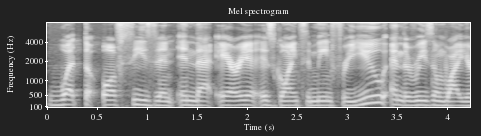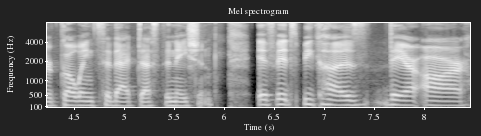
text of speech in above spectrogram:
what the off season in that area is going to mean for you and the reason why you're going to that destination. If it's because there are,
